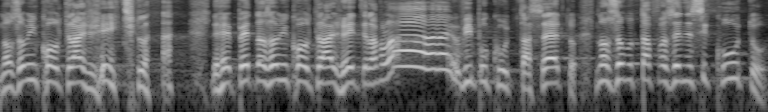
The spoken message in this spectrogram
nós vamos encontrar gente lá. De repente nós vamos encontrar gente lá. Falar, ah, eu vim para o culto, tá certo? Nós vamos estar tá fazendo esse culto.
